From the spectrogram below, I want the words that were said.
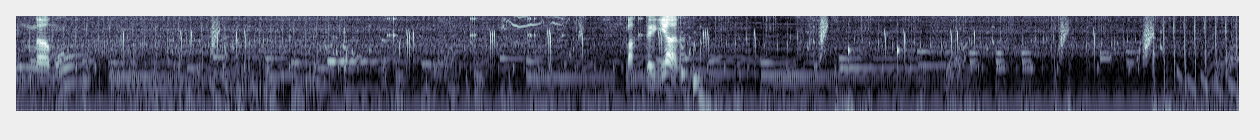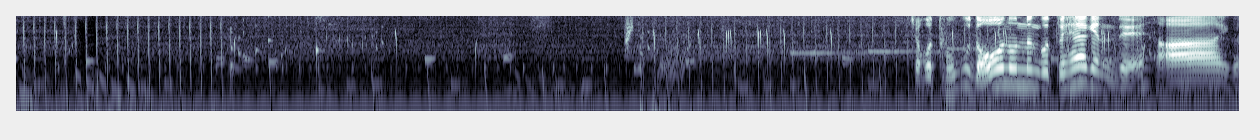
통나무. 막대기 하나 저거 도구 넣어놓는 것도 해야겠는데. 아 이거.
